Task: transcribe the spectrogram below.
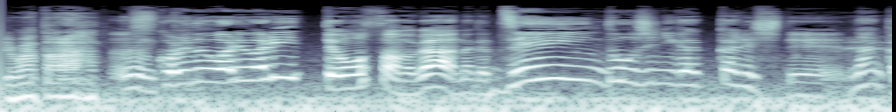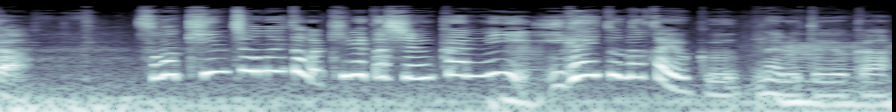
う。よかったな。うん、これで終わり終わりって思ってたのが、なんか全員同時にがっかりして、なんか、その緊張の糸が切れた瞬間に意外と仲良くなるというか、あ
